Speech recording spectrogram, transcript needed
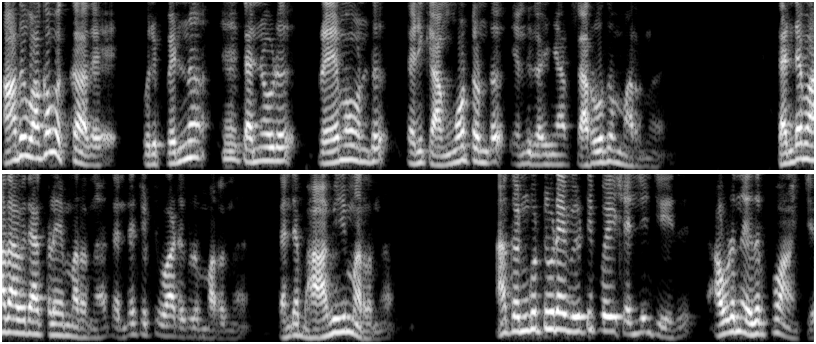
അത് വകവെക്കാതെ ഒരു പെണ്ണ് തന്നോട് പ്രേമമുണ്ട് തനിക്ക് അങ്ങോട്ടുണ്ട് എന്ന് കഴിഞ്ഞാൽ സർവതും മറന്ന് തന്റെ മാതാപിതാക്കളെയും മറന്ന് തന്റെ ചുറ്റുപാടുകളും മറന്ന് തന്റെ ഭാവിയും മറന്ന് ആ പെൺകുട്ടിയുടെ വീട്ടിൽ പോയി ശല്യം ചെയ്ത് അവിടുന്ന് എതിർപ്പ് വാങ്ങിച്ച്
